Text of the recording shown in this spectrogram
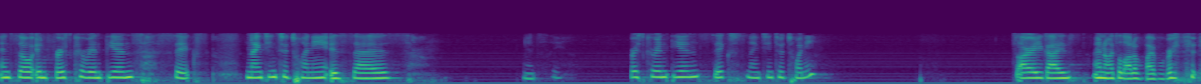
And so in 1 Corinthians 6, 19 to 20, it says, let's see, 1 Corinthians 6, 19 to 20. Sorry, you guys. I know it's a lot of Bible verses.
